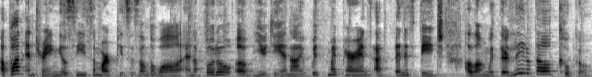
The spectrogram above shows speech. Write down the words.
Upon entering, you'll see some art pieces on the wall and a photo of Yuji and I with my parents at Venice Beach along with their little dog Coco.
